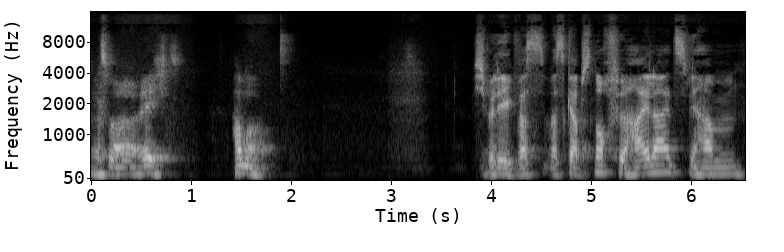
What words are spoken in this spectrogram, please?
das war echt Hammer. Ich überlege, was, was gab's noch für Highlights? Wir haben,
